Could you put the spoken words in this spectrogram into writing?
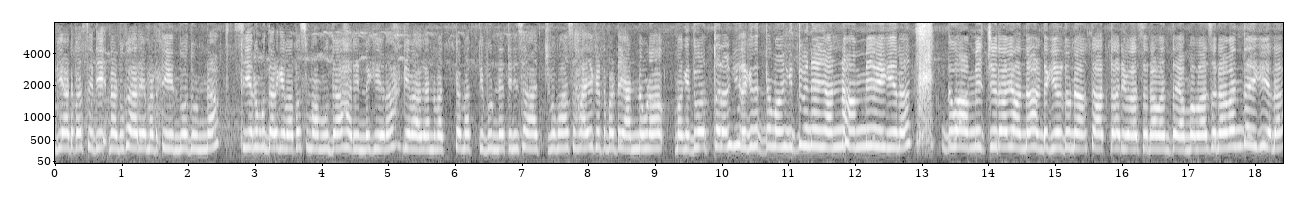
ගියාට පස්සේදී නඩුකාරයා මට තීන්දුව දුන්නා. සියලු මුදල් ගෙවා පසු මම මුදා හරින්න කියලා ගෙවා ගන්න වත්කමක් තිබුණ නැති නිසා ආච්චිව මාස 6කට මට යන්න වුණා. මගේ දුවත් තරම් හිරගෙදරට මං හිතුවේ නෑ යන්න හම්බෙවි කියලා. දුව අම්මච්චිලා යන්නහන්ට කියලා දුන්නා. තාත්තා හරි වාසනාවන්තයි අම්මා වාසනාවන්තයි කියලා.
